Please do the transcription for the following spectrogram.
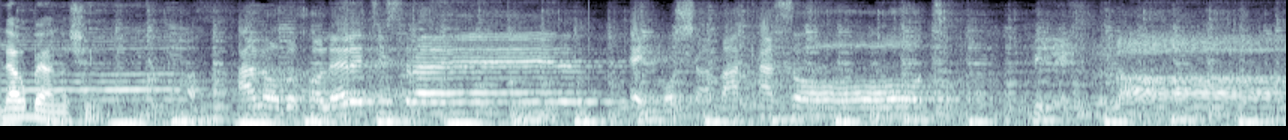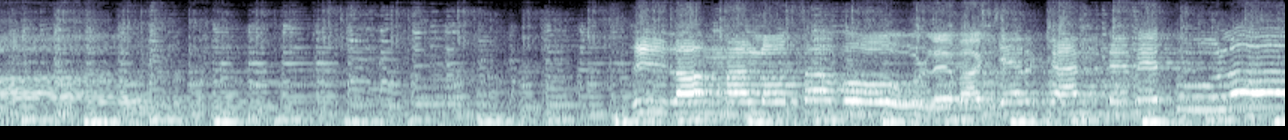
להרבה אנשים. הלא בכל ארץ ישראל אין מושבה כזאת למה לא תבואו לבקר כאן במטולה?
